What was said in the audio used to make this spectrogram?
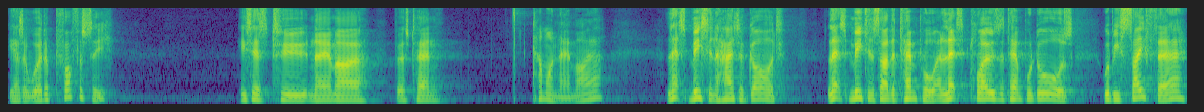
He has a word of prophecy. He says to Nehemiah, verse 10, Come on, Nehemiah, let's meet in the house of God. Let's meet inside the temple and let's close the temple doors. We'll be safe there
